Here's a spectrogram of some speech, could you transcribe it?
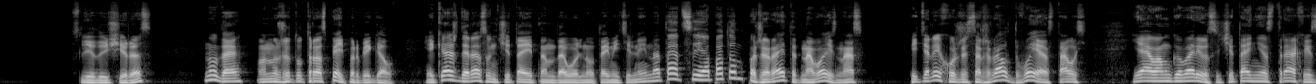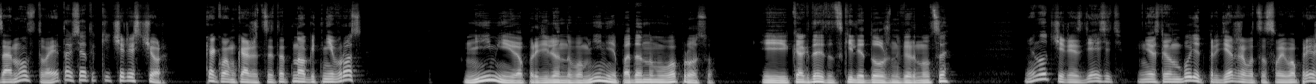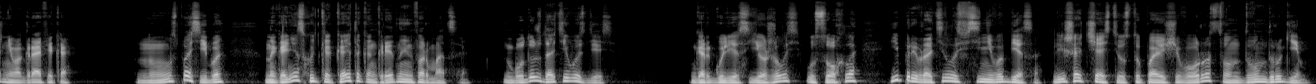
В следующий раз? Ну да, он уже тут раз пять пробегал. И каждый раз он читает нам довольно утомительные нотации, а потом пожирает одного из нас. Пятерых уже сожрал, двое осталось. Я вам говорю, сочетание страха и занудства — это все-таки чересчур. Как вам кажется, этот ноготь невроз? Не имею определенного мнения по данному вопросу. И когда этот скелет должен вернуться? Минут через десять, если он будет придерживаться своего прежнего графика. Ну, спасибо. Наконец, хоть какая-то конкретная информация. Буду ждать его здесь. Горгулья съежилась, усохла и превратилась в синего беса, лишь отчасти уступающего уродством двум другим.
